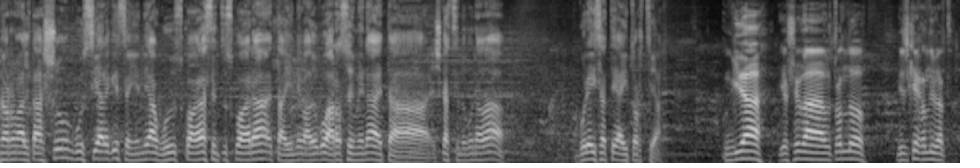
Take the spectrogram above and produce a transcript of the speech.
normaltasun guziarekin zein jendeak buruzkoa gara, zentuzkoa gara eta jende badugu arrazoimena eta eskatzen duguna da gure izatea aitortzea. Ungida, Joseba Utondo, mizke gandi bat.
